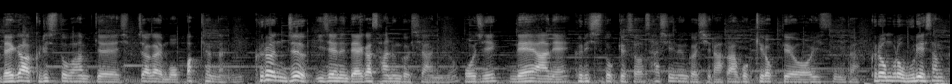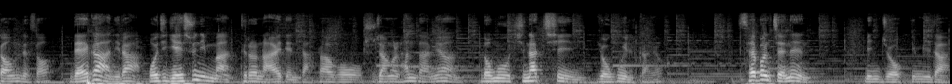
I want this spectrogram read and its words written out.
내가 그리스도와 함께 십자가에 못 박혔나니 그런즉 이제는 내가 사는 것이 아니요 오직 내 안에 그리스도께서 사시는 것이라 라고 기록되어 있습니다. 그러므로 우리의 삶 가운데서 내가 아니라 오직 예수님만 드러나야 된다 라고 주장을 한다면 너무 지나친 요구일까요? 세 번째는 민족입니다.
